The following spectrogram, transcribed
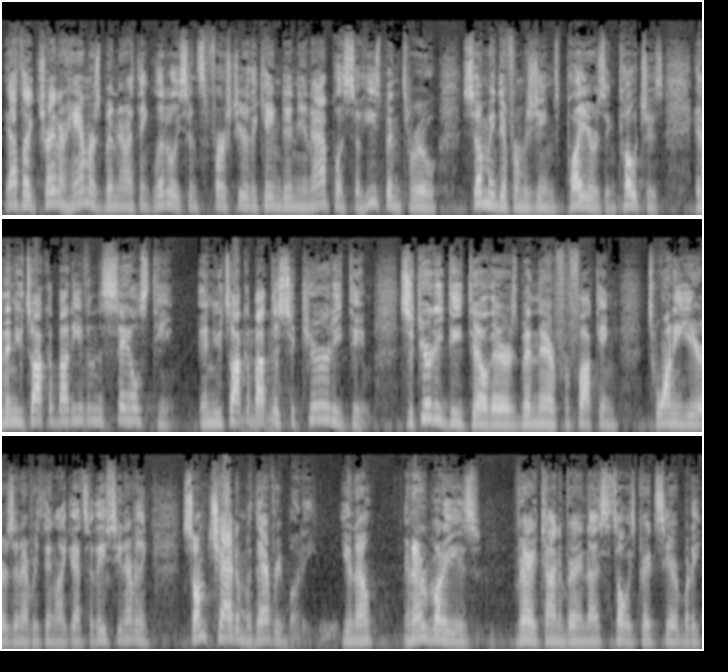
The athletic trainer Hammer's been there, I think, literally since the first year they came to Indianapolis. So he's been through so many different regimes, players and coaches. And then you talk about even the sales team. And you talk about the mm-hmm. security team. Security detail there has been there for fucking 20 years and everything like that. So they've seen everything. So I'm chatting with everybody, you know? And everybody is very kind and very nice. It's always great to see everybody.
